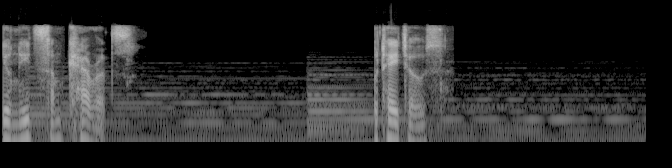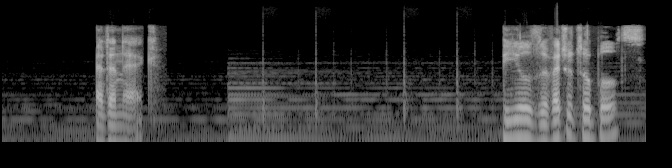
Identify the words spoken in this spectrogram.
You need some carrots, potatoes, and an egg. Peel the vegetables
